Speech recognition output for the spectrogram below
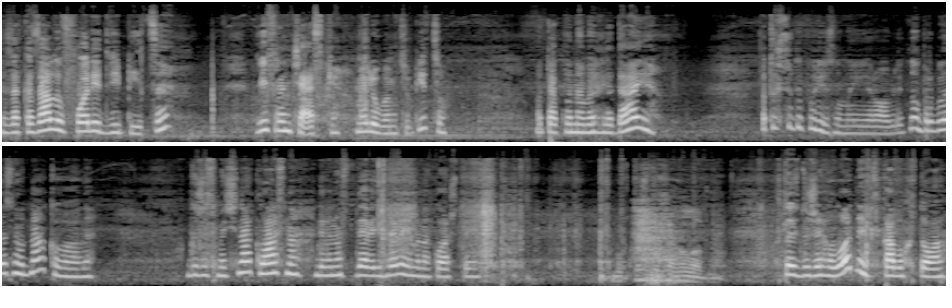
Заказали у форі дві піци, дві франчески. Ми любимо цю піцу. Отак вона виглядає. А то всюди по-різному її роблять. Ну, приблизно однаково, але дуже смачна, класна. 99 гривень вона коштує. Бо хтось дуже голодний. Хтось дуже голодний, цікаво хто.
